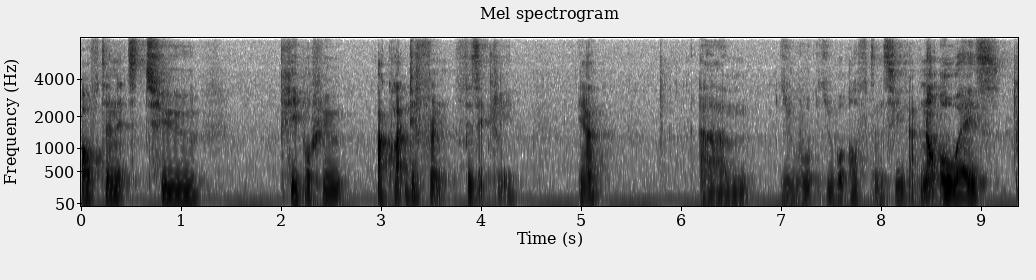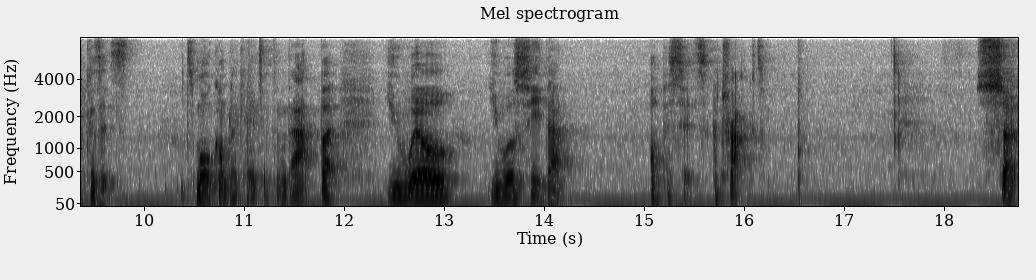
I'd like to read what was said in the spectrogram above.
often it's two people who are quite different physically. Yeah, um, you will you will often see that. Not always, because it's it's more complicated than that, but you will you will see that opposites attract. So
